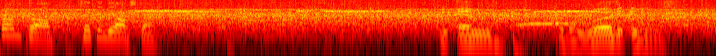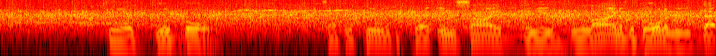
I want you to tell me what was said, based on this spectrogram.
from Croft taking the off stump. The end of a worthy innings to a good ball. Chappell appearing to play inside the line of the ball, and he did that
